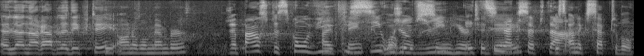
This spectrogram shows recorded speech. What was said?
L'honorable député? The honourable member, Je pense que ce qu'on vit ici aujourd'hui here est today is inacceptable.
